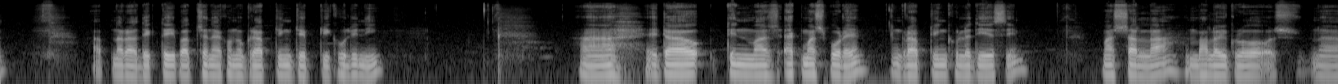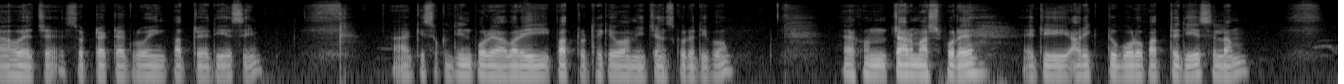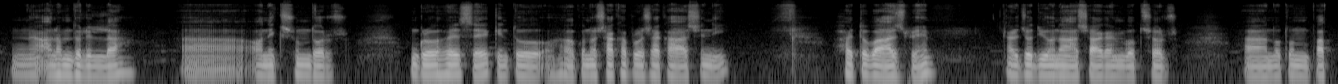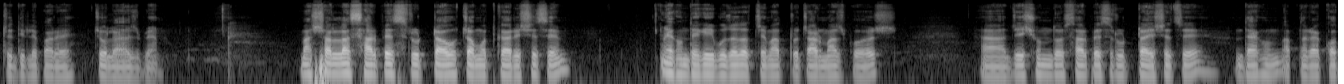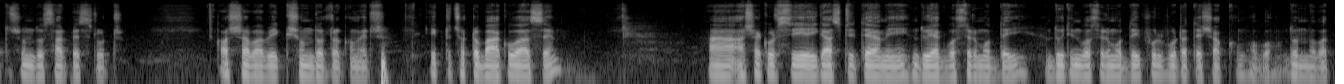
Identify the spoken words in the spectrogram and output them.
আপনারা দেখতেই পাচ্ছেন এখনও গ্রাফটিং টেপটি খুলিনি। এটাও তিন মাস, এক মাস পরে গ্রাফটিং খুলে দিয়েছি। মার্শাল্লাহ ভালোই গ্রো হয়েছে। ছোট্ট একটা গ্রোয়িং পাত্রে দিয়েছি। কিছুদিন পরে আবার এই পাত্র থেকেও আমি চেঞ্জ করে দিব। এখন চার মাস পরে এটি আরেকটু বড় পাত্রে দিয়েছিলাম। আলহামদুলিল্লাহ অনেক সুন্দর গ্রো হয়েছে, কিন্তু কোনো শাখা প্রশাখা আসেনি। হয়তো বা আসবে, আর যদিও না আসা আগামী বছর নতুন পাত্রে দিলে পারে চলে আসবে। মার্শাল্লাহ সারফেস রুটটাও চমৎকার এসেছে। এখন থেকেই বোঝা যাচ্ছে মাত্র চার মাস বয়স। যে সুন্দর সারফেস রুটটা এসেছে, দেখুন আপনারা কত সুন্দর সারফেস রুট। অস্বাভাবিক সুন্দর রকমের। একটু ছোট্ট বাঁকও আছে। আশা করছি এই গাছটিতে আমি দু এক বছরের মধ্যেই, দুই তিন বছরের মধ্যেই ফুল ফোটাতে সক্ষম হব। ধন্যবাদ।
